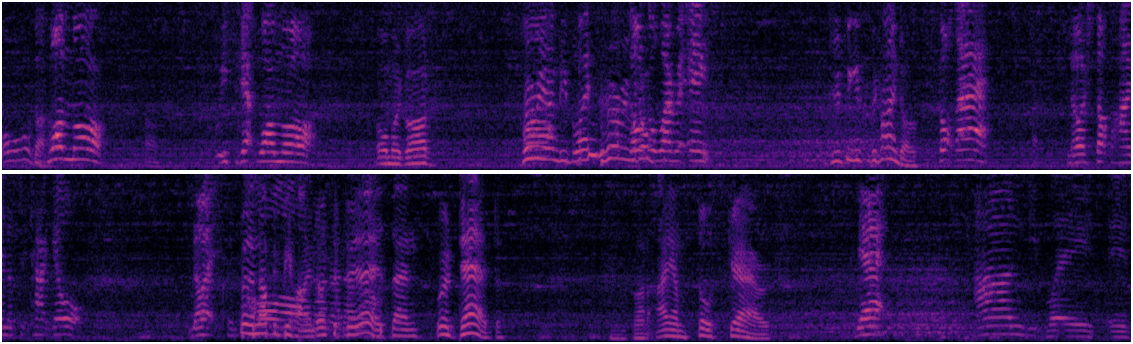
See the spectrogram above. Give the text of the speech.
Oh, what was There's that? one more. We need to get one more. Oh my god. Hurry, Oh. Andy Blade. Hurry. we Don't know don't- where it is. Do you think it's behind us? It's not there. No, it's not behind us. It can't get up. No, it, It better not Oh, be behind no, us. no, if no, it is, then we're dead. Oh my god, I am so scared. Yeah. Andy Blade is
